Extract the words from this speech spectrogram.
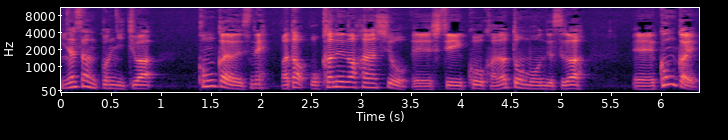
皆さんこんにちは。今回はですねまたお金の話を、えーしていこうかなと思うんですが、えー今回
